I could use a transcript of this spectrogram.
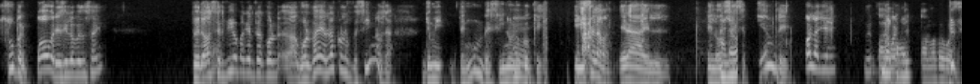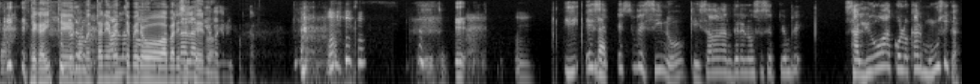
súper pobre, si lo pensáis, pero ha Sí. servido para que te con- a- volváis a hablar con los vecinos. O sea, yo mi, tengo un vecino, loco, Mm. que, que hizo la bandera el, el 11 de ¿Aló? septiembre. Hola, Jenny. Estamos, de vuelta, estamos de vuelta. Te caíste No te momentáneamente, pero hablando, apareciste de nuevo. no. Mm. Y ese, vecino que hizo la bandera el 11 de septiembre salió a colocar música.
